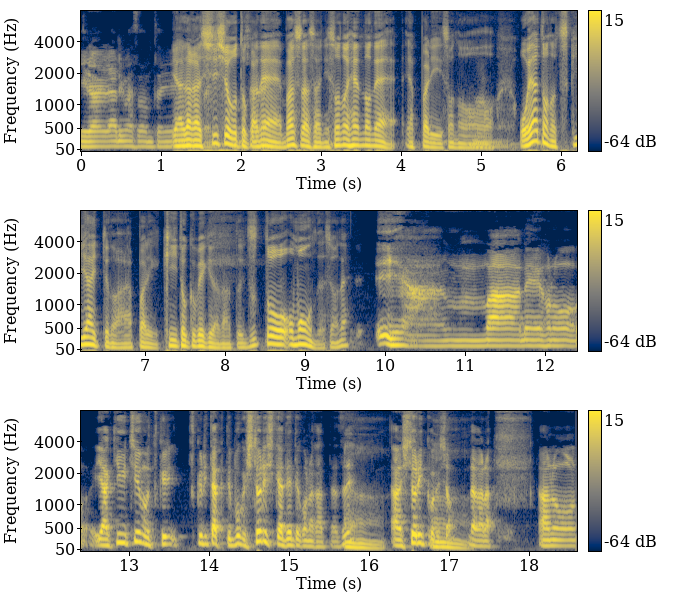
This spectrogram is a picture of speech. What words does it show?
いろいろあります、本当に。いや、だから師匠とかね、バスターさんにその辺のね、やっぱりその、親との付き合いっていうのはやっぱり聞いとくべきだなとずっと思うんですよね。いやまあね、この、野球チーム作り、作りたくて僕一人しか出てこなかったんですね。うん一人っ子でしょ。うんだから、あの、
